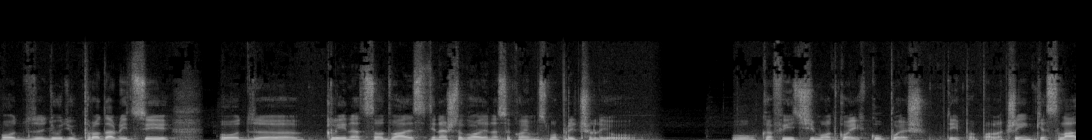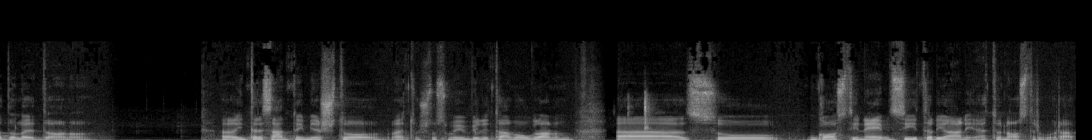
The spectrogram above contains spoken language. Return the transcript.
od ljudi u prodavnici, od uh, klinaca od 20 i nešto godina sa kojima smo pričali u, u kafićima od kojih kupuješ tipa palačinke, sladoled, ono, Uh, interesantno im je što, eto, što smo i bili tamo, uglavnom uh, su gosti Nemci i Italijani, eto, na ostrvu Rab.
